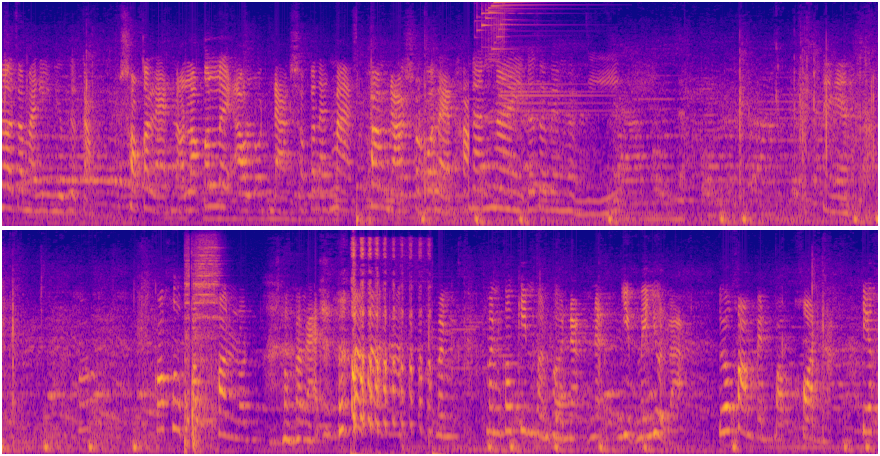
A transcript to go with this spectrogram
เราจะมารีวิวเกี่ยวกับช็อกโกแลตเนาะเราก็เลยเอารสดาร์กช็อกโกแลตมาความดาร์กช็อกโกแลตค่ะด้านในก็จะเป็นแบบนี้ ช็อกโกแลตมันมันก็กินเพลินๆเนี่ยเนี่ยหยิบไม่หยุดละด้วยความเป็นป๊อปคอร์นอะที่ใ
